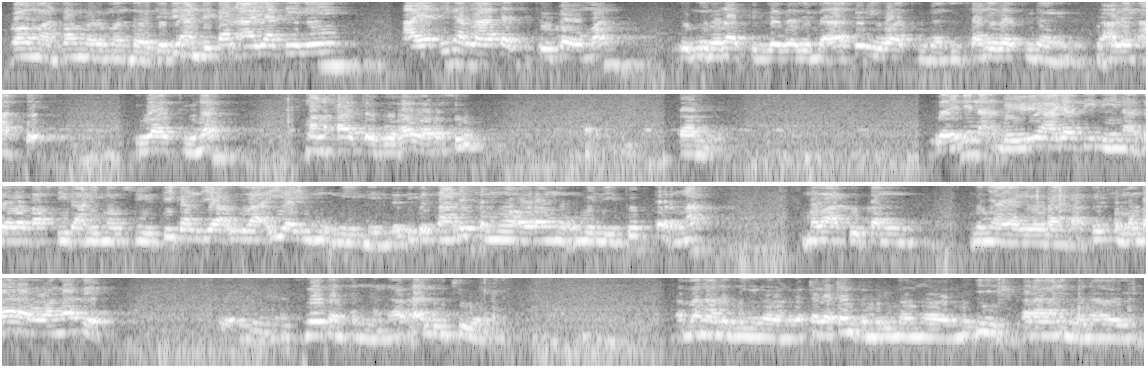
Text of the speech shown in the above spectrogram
kauman pamermanto. Jadi andikan ayat ini ayat ini kan nata situ kauman Yuminuna bin wal akhir iwaduna Disani iwaduna saling asik Iwaduna Man hadabuha wa rasul Paham ya? Nah ini nak dari ayat ini, nak cara tafsiran Imam Suyuti kan ya ulai ayu mukminin. Jadi kesannya semua orang mukmin itu pernah melakukan menyayangi orang kafir, sementara orang kafir bukan seneng, apa lucu. Sama nanti nih ngomong, kadang-kadang pemberi Imam Nawawi ini karangan Imam Nawawi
